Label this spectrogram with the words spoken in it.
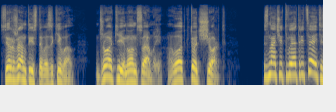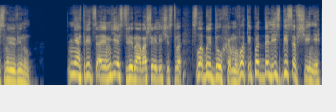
Сержант истово закивал. «Джоакин, он самый. Вот кто черт!» «Значит, вы отрицаете свою вину?» «Не отрицаем, есть вина, Ваше Величество. Слабы духом, вот и поддались бесовщине.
